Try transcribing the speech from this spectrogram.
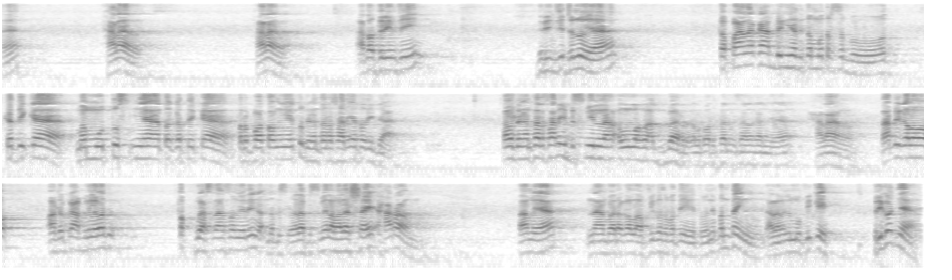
Eh? Halal. Halal. Atau dirinci? Dirinci dulu ya. Kepala kambing yang ditemu tersebut ketika memutusnya atau ketika terpotongnya itu dengan cara atau tidak. Kalau dengan cara bismillah Allahu akbar kalau korban misalkan ya halal. Tapi kalau ada kambing lewat tebas langsung ini enggak bismillah bismillah wala syai' haram. Paham ya? Nah, barakallahu fikum seperti itu. Ini penting dalam ilmu fikih. Berikutnya,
